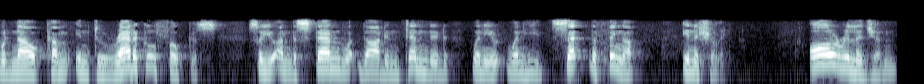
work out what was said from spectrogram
would now come into radical focus so you understand what God intended when he, when he set the thing up initially. All religion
